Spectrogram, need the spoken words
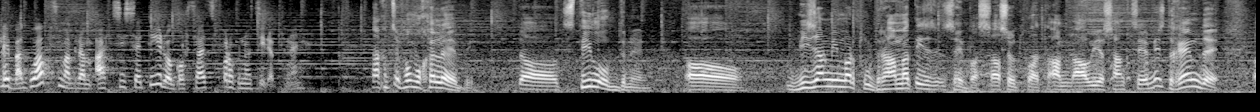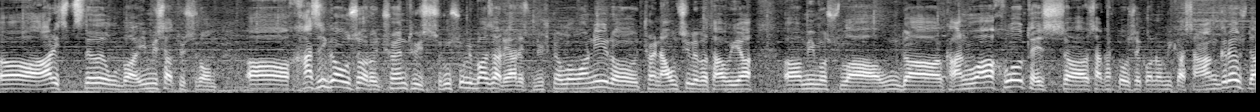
კლება გვაქვს, მაგრამ არც ისეთი, როგორცაც პროგნოზირებდნენ. სახელმწიფო მოხელეები ცდილობდნენ მიზანმიმართულ დრამატიზებას, ასე ვთქვათ, ამ ავიასანქციების დღემდე არის ცდილობა იმისათვის, რომ ხაზი გაუსვარო ჩვენთვის რუსული ბაზარი არის მნიშვნელოვანი, რომ ჩვენ აუცილებლად ავია მიმოსვლა უნდა განვაახლოთ, ეს საქართველოს ეკონომიკას ანგრევს და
